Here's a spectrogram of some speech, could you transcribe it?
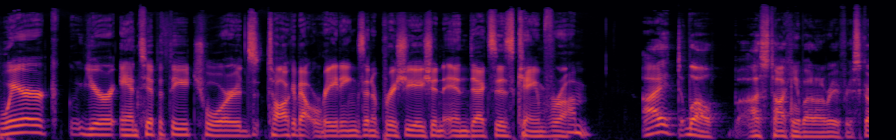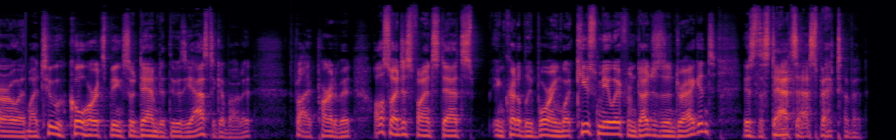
where your antipathy towards talk about ratings and appreciation indexes came from? I well, us talking about it on Radio Free Skaro and my two cohorts being so damned enthusiastic about it. It's probably part of it. Also, I just find stats incredibly boring. What keeps me away from Dungeons and Dragons is the stats aspect of it.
